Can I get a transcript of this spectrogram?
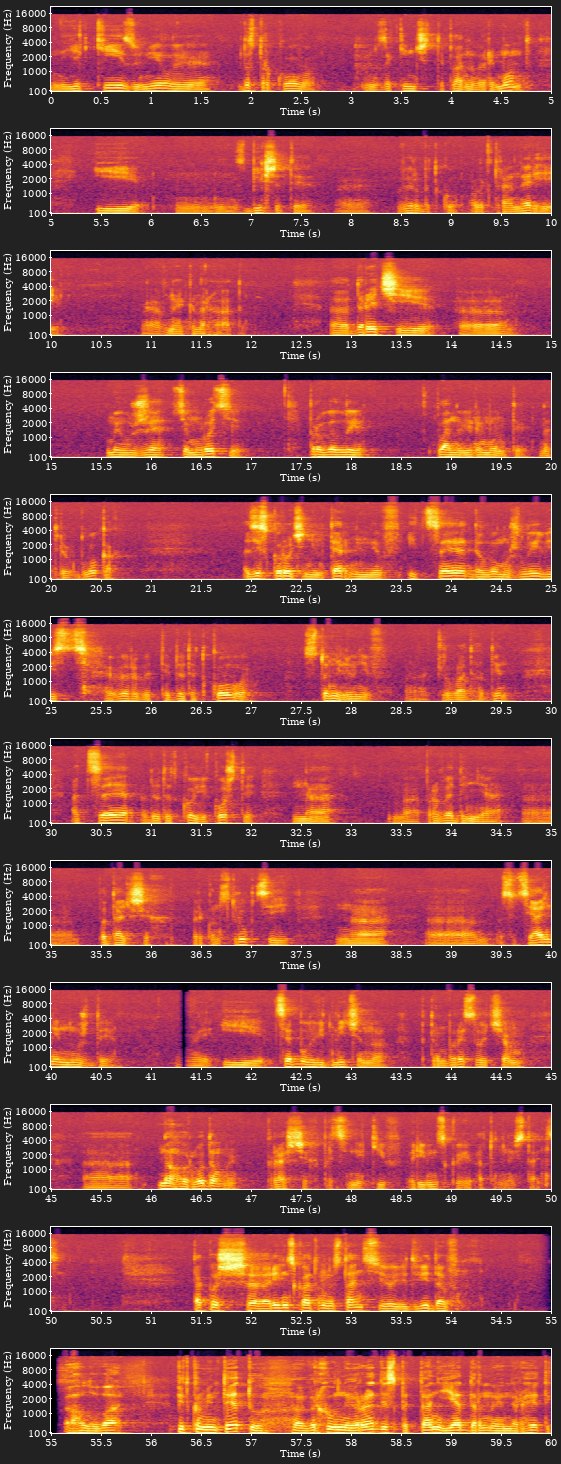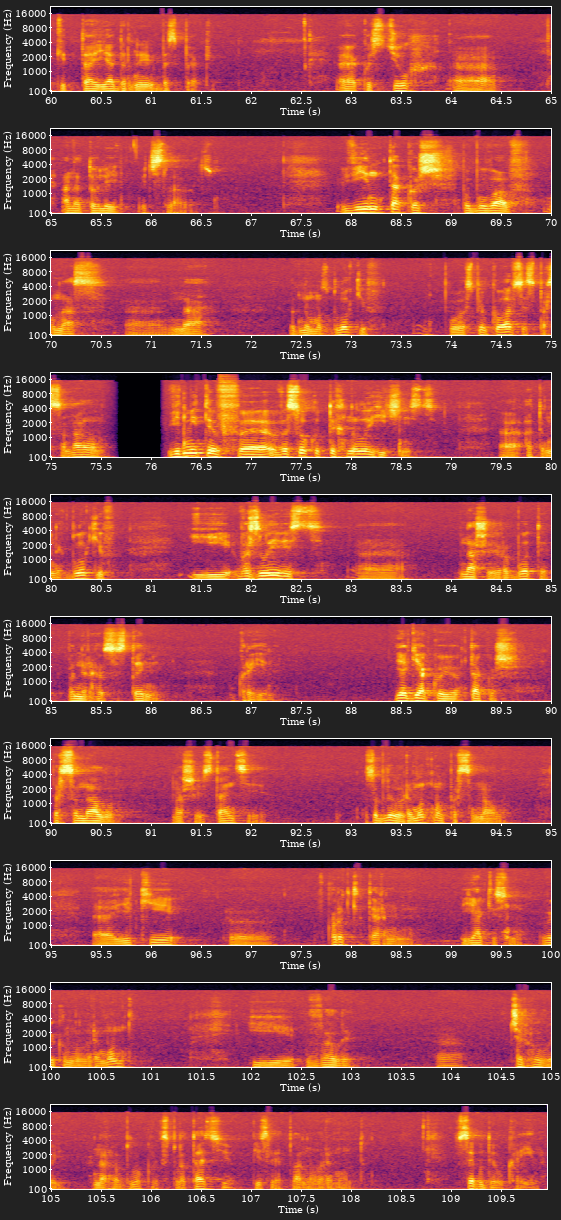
які зуміли достроково закінчити плановий ремонт і збільшити е, виробітку електроенергії е, в НЕК «Енергоатом». Е, До речі, ми вже в цьому році провели планові ремонти на трьох блоках зі скороченням термінів, і це дало можливість виробити додатково 100 мільйонів кіловат годин. А це додаткові кошти на проведення е, подальших реконструкцій, на е, соціальні нужди. І це було відмічено Петром Борисовичем е, нагородами кращих працівників Рівненської атомної станції. Також Рівненську атомну станцію відвідав голова підкомітету е, Верховної Ради з питань ядерної енергетики та ядерної безпеки е, Костюх е, Анатолій Вячеславович. Він також побував у нас на одному з блоків, поспілкувався з персоналом, відмітив високу технологічність атомних блоків і важливість нашої роботи в енергосистемі України. Я дякую також персоналу нашої станції, особливо ремонтному персоналу, е, які е, в короткі терміни якісно виконали ремонт і ввели е, черговий енергоблок в експлуатацію після планового ремонту. Все буде Україна.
